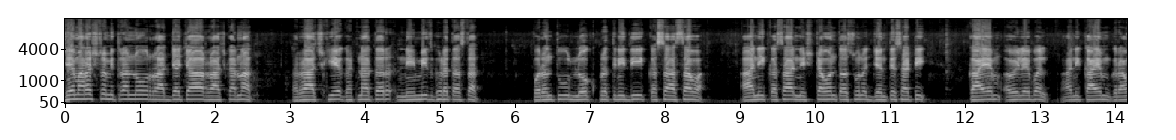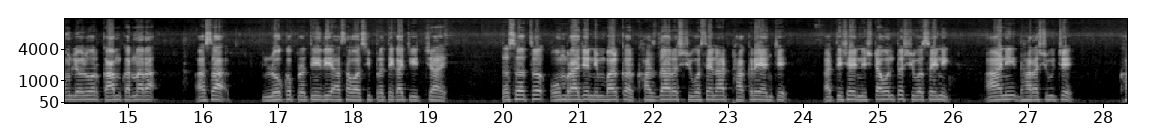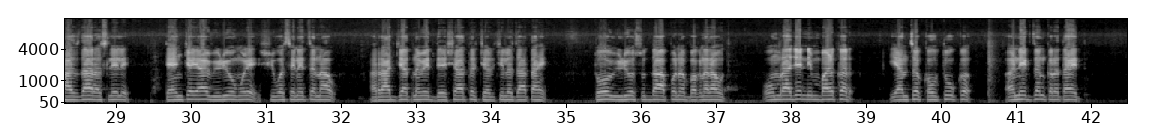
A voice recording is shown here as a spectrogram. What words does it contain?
जय महाराष्ट्र मित्रांनो राज्याच्या राजकारणात राजकीय घटना तर नेहमीच घडत असतात परंतु लोकप्रतिनिधी कसा असावा आणि कसा निष्ठावंत असून जनतेसाठी कायम अवेलेबल आणि कायम ग्राउंड लेवलवर काम करणारा असा लोकप्रतिनिधी असावा अशी प्रत्येकाची इच्छा आहे. तसंच ओमराजे निंबाळकर खासदार शिवसेना ठाकरे यांचे अतिशय निष्ठावंत शिवसैनिक आणि धाराशिवचे खासदार असलेले त्यांच्या या व्हिडिओमुळे शिवसेनेचं नाव राज्यात नव्हे देशात चर्चिलं जात आहे. तो व्हिडिओसुद्धा आपण बघणार आहोत. ओमराजे निंबाळकर यांचं कौतुक अनेकजण करत आहेत.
